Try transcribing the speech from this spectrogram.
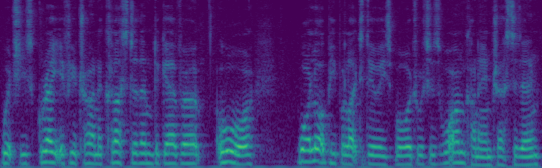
which is great if you're trying to cluster them together or what a lot of people like to do these boards which is what I'm kind of interested in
